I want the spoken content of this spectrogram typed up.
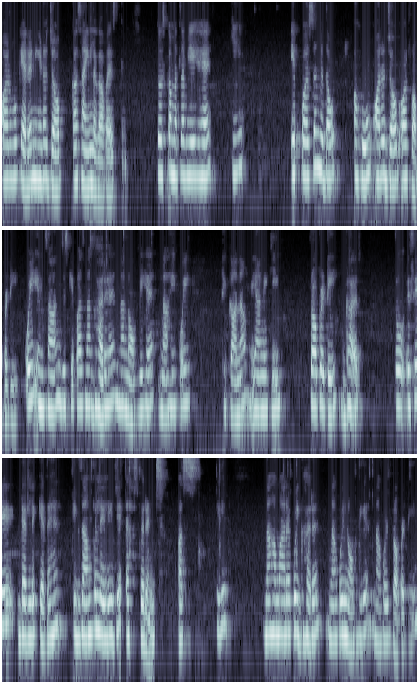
और वो कह रहे हैं नीड अ जॉब का साइन लगा हुआ है इसके। तो इसका मतलब ये है कि a person without a home और अ जॉब और प्रॉपर्टी कोई इंसान जिसके पास ना घर है, ना नौकरी है, ना ही कोई ठिकाना, यानी कि प्रॉपर्टी घर तो इसे डेरलिक कहते हैं। एग्ज़ाम्पल ले लीजिए एक्सपेरेंट्स अस ठीक है? ना हमारा कोई घर है, ना कोई नौकरी है, ना कोई प्रॉपर्टी है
